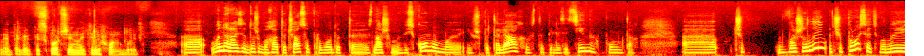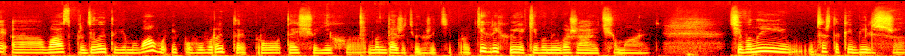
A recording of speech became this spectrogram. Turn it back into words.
это как испорченный телефон будет. Ви наразі дуже багато часу проводите з нашими військовими і в шпиталях, і в стабілізаційних пунктах. Чи важливо, чи просять вони вас приділити їм увагу і поговорити про те, що їх е, бентежить в їх житті, про ті гріхи, які вони вважають, що мають? Чи вони все ж таки більш е,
